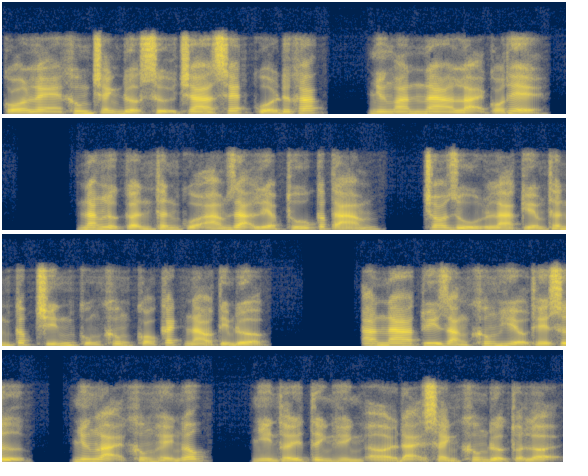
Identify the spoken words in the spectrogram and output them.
có lẽ không tránh được sự tra xét của đức khắc, nhưng anna lại có thể. Năng lực cẩn thân của ám dạ liệp thú cấp tám, cho dù là kiếm thần cấp chín cũng không có cách nào tìm được. Anna tuy rằng không hiểu thế sự, nhưng lại không hề ngốc, nhìn thấy tình hình ở đại sảnh không được thuận lợi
